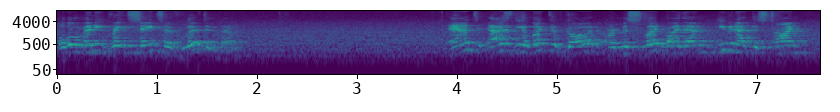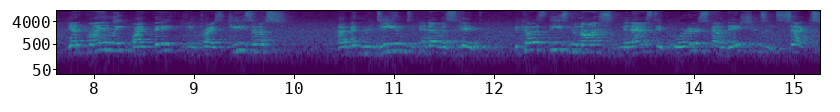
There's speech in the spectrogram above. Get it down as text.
although many great saints have lived in them, and as the elect of God are misled by them, even at this time, yet finally, by faith in Christ Jesus, have been redeemed and have escaped. Because these monastic orders, foundations, and sects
